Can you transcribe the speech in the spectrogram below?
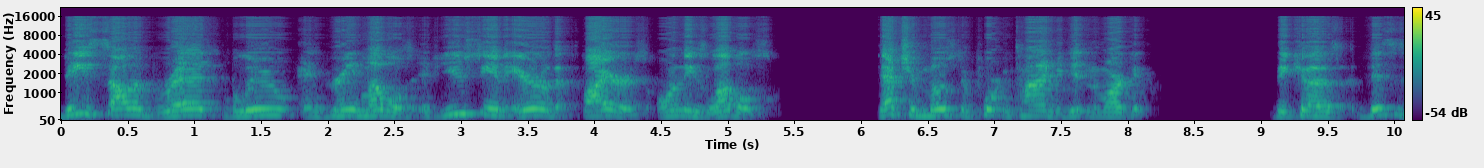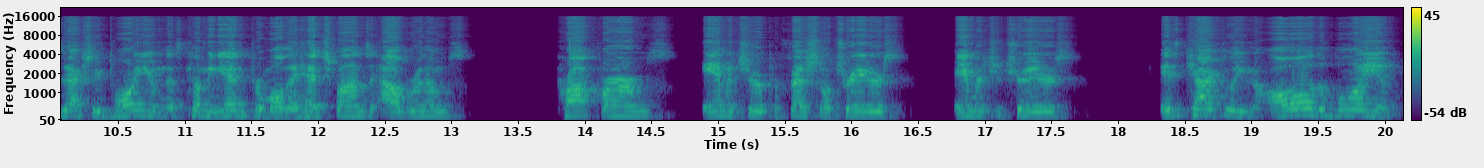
These solid red, blue, and green levels, if you see an arrow that fires on these levels, that's your most important time to get in the market because this is actually volume that's coming in from all the hedge funds, algorithms, prop firms, amateur, professional traders, amateur traders. It's calculating all the volume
